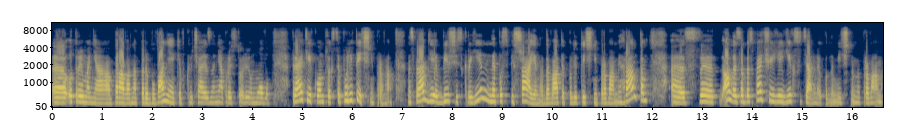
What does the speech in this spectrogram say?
е, отримання права на перебування, яке включає знання про історію мову. Третій комплекс це політичні права. Насправді більшість країн не поспішає надавати політичні права мігрантам, е, але забезпечує їх соціально-економічними правами.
